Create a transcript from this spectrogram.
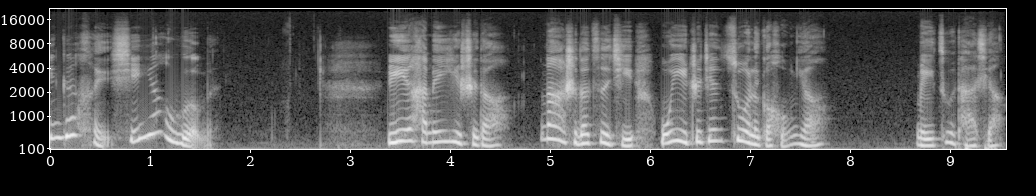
应该很需要我们。余音还没意识到，那时的自己无意之间做了个红娘，没做他想，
